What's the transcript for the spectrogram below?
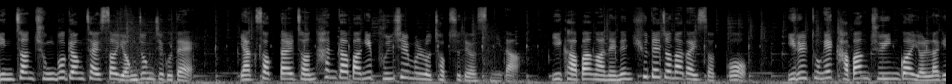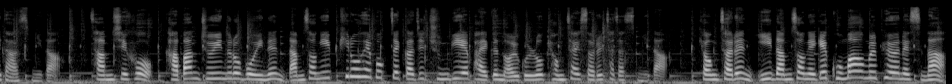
인천 중부경찰서 영종지구대 약 석 달 전 한 가방이 분실물로 접수되었습니다. 이 가방 안에는 휴대전화가 있었고 이를 통해 가방 주인과 연락이 닿았습니다. 잠시 후 가방 주인으로 보이는 남성이 피로회복제까지 준비해 밝은 얼굴로 경찰서를 찾았습니다. 경찰은 이 남성에게 고마움을 표현했으나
